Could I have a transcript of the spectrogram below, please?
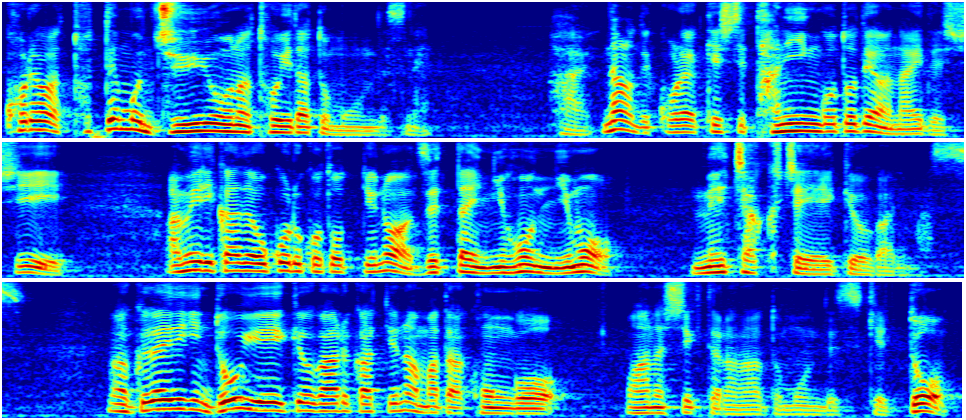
これはとても重要な問いだと思うんですね。はい、なのでこれは決して他人事ではないですしアメリカで起こることっていうのは絶対日本にもめちゃくちゃ影響があります。まあ、具体的にどういう影響があるかっていうのはまた今後お話しできたらなと思うんですけど、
